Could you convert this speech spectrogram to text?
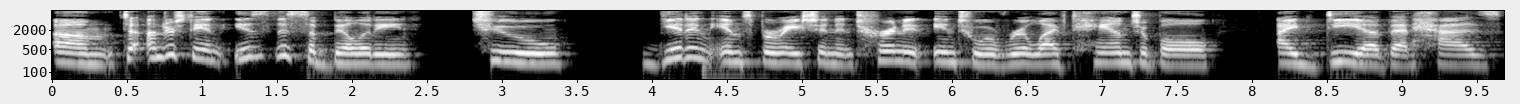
um, to understand is this ability to get an inspiration and turn it into a real life tangible idea that has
